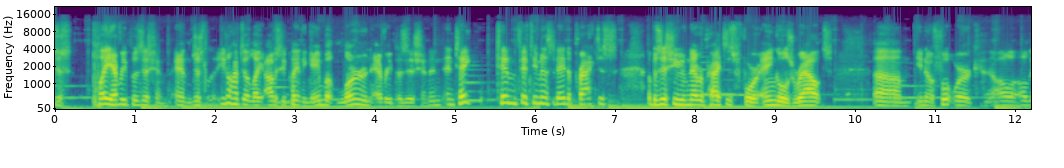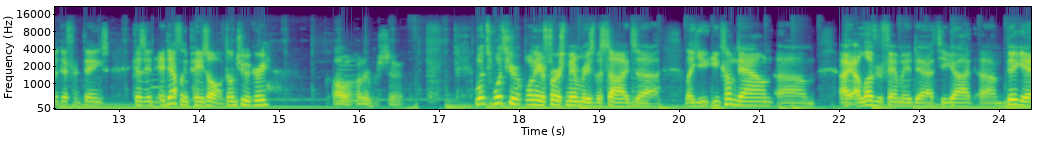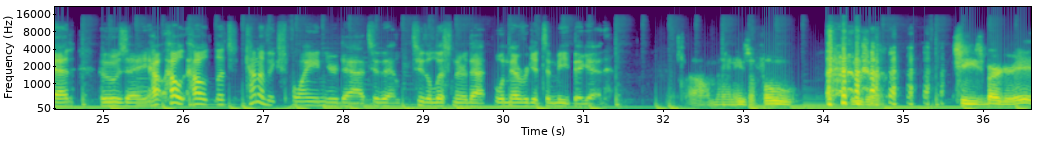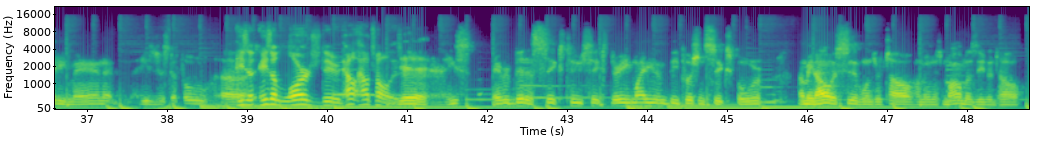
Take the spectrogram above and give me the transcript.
just play every position and just you don't have to like obviously play in the game but learn every position and, and take 10 15 minutes a day to practice a position you've never practiced before angles routes um, you know footwork all, all the different things because it, it definitely pays off don't you agree Oh, 100 percent. What's what's your one of your first memories besides uh like you, you come down um I, I love your family to death you got um big ed who's a how, how how let's kind of explain your dad to the to the listener that will never get to meet big ed Oh man, he's a fool. He's a cheeseburger Eddie, man. He's just a fool. Uh, he's a he's a large dude how, how tall is he yeah, he's every bit of six two, six three. He might even be pushing six four. I mean, all his siblings are tall. I mean, his mama's even tall.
